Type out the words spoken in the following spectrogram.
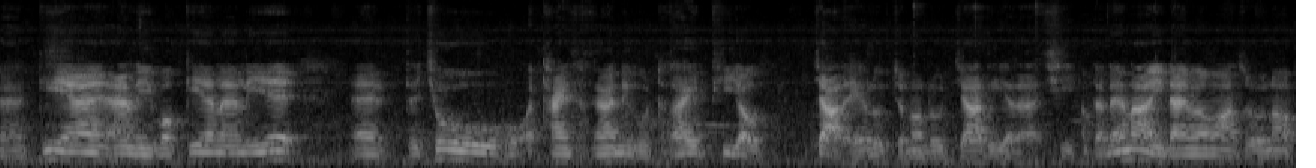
အဲ KNN လေးပေါ့ KNN လေးရဲ့ အဲတချို့ဟိုအထိုင်စခန်းတွေကိုတတိုင်းထိရောက်ကြတယ်လို့ကျွန်တော်တို့ကြားသိရတာရှိတနင်္လာရီတိုင်းမှာဆိုတော့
